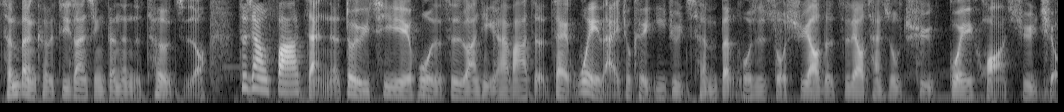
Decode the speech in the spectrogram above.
成本可计算性等等的特质哦，这项发展呢，对于企业或者是软体开发者，在未来就可以依据成本或是所需要的资料参数去规划需求。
